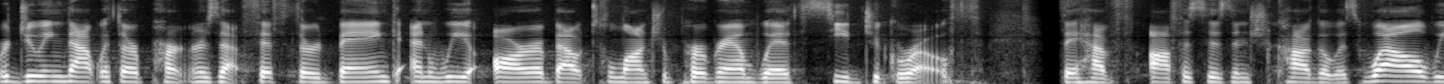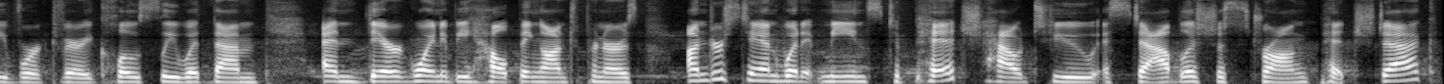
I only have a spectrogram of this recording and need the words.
We're doing that with our partners at Fifth Third Bank, and we are about to launch a program with Seed to Growth. They have offices in Chicago as well. We've worked very closely with them, and they're going to be helping entrepreneurs understand what it means to pitch, how to establish a strong pitch deck,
